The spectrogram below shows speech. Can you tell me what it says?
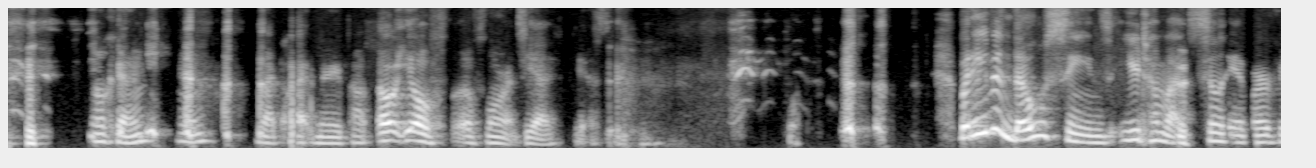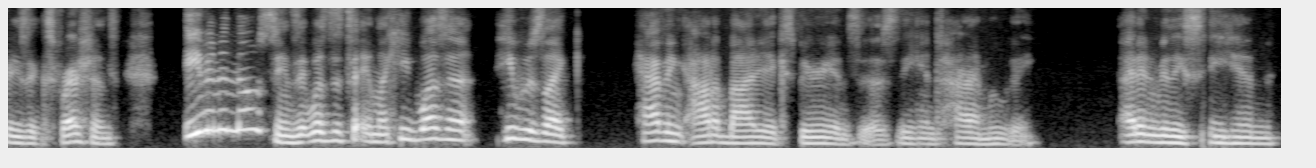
okay, yeah. not quite Mary Poppins. Oh, yo, uh, Florence. Yeah, yes. but even those scenes, you talking about Cillian Murphy's expressions. Even in those scenes, it was the same. Like he wasn't. He was like having out of body experiences the entire movie. I didn't really see him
